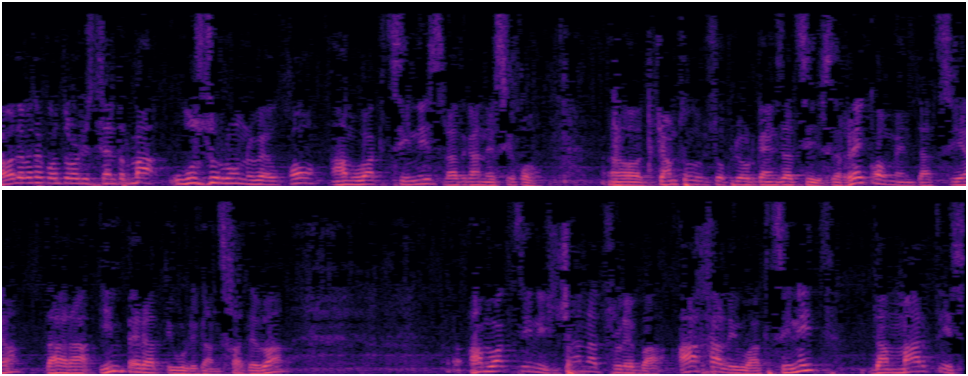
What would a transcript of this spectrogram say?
დაავადებათა კონტროლის ცენტრმა უზრუნველყო ამ ვაქცინის, რადგან ეს იყო ჯანმრთელობის სოფლიო ორგანიზაციის რეკომენდაცია და რა იმპერატიული განცხადება. ამ ვაქცინის ჩანაცვლება ახალი ვაქცინით და მარტის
